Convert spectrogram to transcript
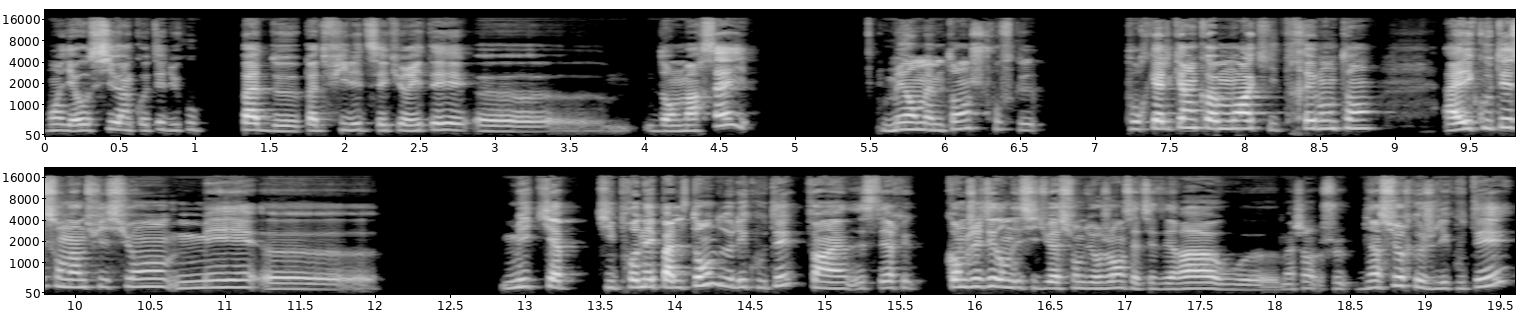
bon, il y a aussi un côté du coup, pas de pas de filet de sécurité, dans le Marseille, mais en même temps, je trouve que pour quelqu'un comme moi qui très longtemps a écouté son intuition, mais mais qui a qui prenait pas le temps de l'écouter, enfin, c'est-à-dire que quand j'étais dans des situations d'urgence et cetera ou heu, machin, bien sûr que je l'écoutais,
